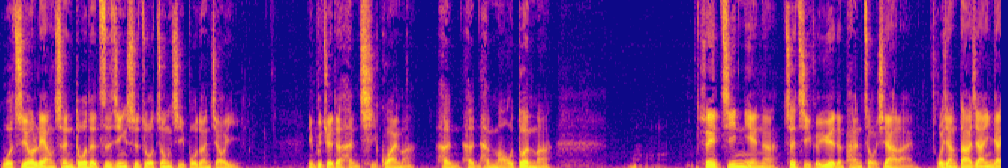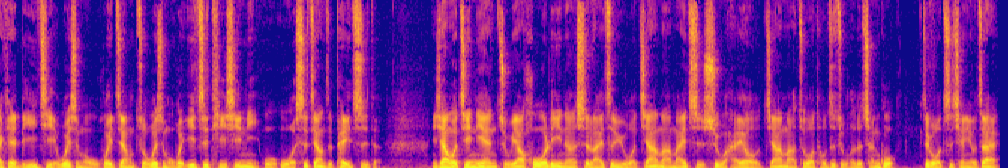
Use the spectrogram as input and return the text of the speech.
我只有两成多的资金是做终极波段交易，你不觉得很奇怪吗？很很很矛盾吗？所以今年呢、这几个月的盘走下来，我想大家应该可以理解为什么我会这样做，为什么我会一直提醒你，我我是这样子配置的。你像我今年主要获利呢，是来自于我加码买指数，还有加码做投资组合的成果。这个我之前有在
